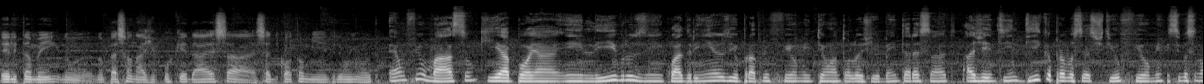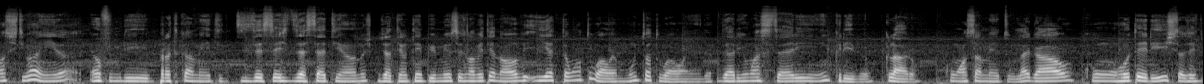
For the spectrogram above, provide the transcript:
ele também no, no personagem, porque dá essa, essa dicotomia entre um e outro. É um filmaço que apoia em livros, em quadrinhos e o próprio filme tem uma antologia bem interessante. A gente indica pra você assistir o filme. E se você não assistiu ainda, é um filme de praticamente 16, 17 anos. Já tem um tempinho, 1999 e é tão atual, é muito atual ainda. Daria uma série incrível. Claro, com um orçamento legal, com um roteirista, a gente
